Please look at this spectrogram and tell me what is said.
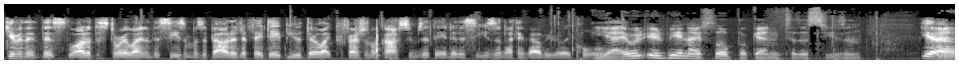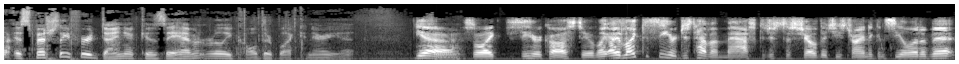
given that this a lot of the storyline of the season was about it, if they debuted their like professional costumes at the end of the season, I think that would be really cool. yeah it would it would be a nice little bookend to this season yeah, And especially for dinah because they haven't really called her black canary yet yeah. so- So like to see her costume, like I'd like to see her just have a mask just to show that she's trying to conceal it a bit,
